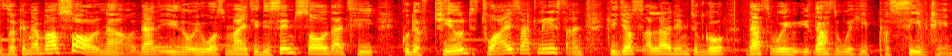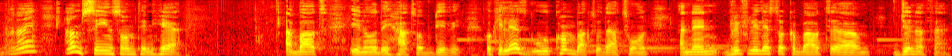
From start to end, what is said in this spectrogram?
He's talking about Saul now, that you know he was mighty. The same Saul that he could have killed twice at least, and he just allowed him to go. That's the way that's the way he perceived him. And I, I'm seeing something here about you know the heart of David. Okay, let's we'll come back to that one, and then briefly let's talk about um, Jonathan.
